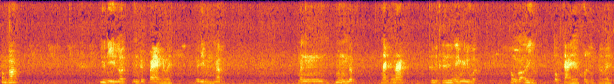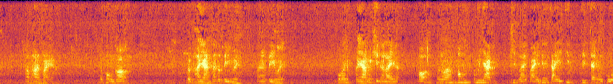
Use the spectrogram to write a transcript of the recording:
ผมก็ อยู่ดีรถมันแปลกๆเลยอยู่ดีมันแบบ มันหมึงแบบหนักๆทื่อๆไงไม่รู้อะผมก็เอ้ย ตกใจคนลุกเว้ย ก็ผ่านไปอะ แล้วผมก็แบบพยายามตั้งสติไว้ตั้งสติไว้ก็ไม่พยายามไม่คิดอะไรอะ เพราะมันว่าผมก็ไม่อยากคิดอะไรไปเรื่องใจจิตจิตใจมันกลัว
